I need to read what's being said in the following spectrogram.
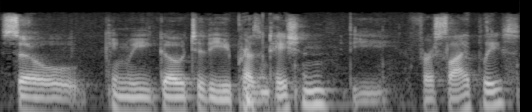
so, can we go to the presentation? The first slide, please.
